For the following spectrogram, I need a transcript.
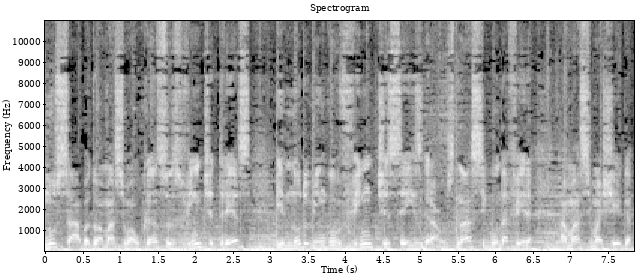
No sábado a máxima alcança os 23 e no domingo 26 graus. Na segunda-feira a máxima chega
